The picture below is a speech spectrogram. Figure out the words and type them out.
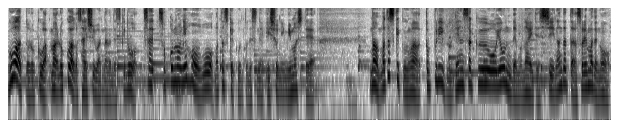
5話と6話、まあ、6話が最終話になるんですけどそこの2本を又助君とですね一緒に見まして。まあ、又助君はトップリーグ原作を読んでもないですし何だったらそれまでの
